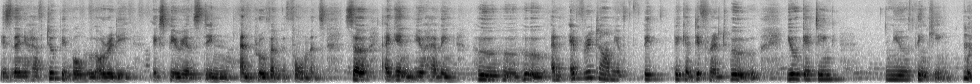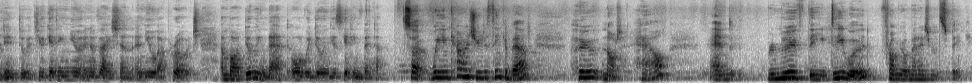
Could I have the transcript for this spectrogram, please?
is then you have two people who already experienced in and proven performance. So again, you're having who, who, who, and every time you pick, pick a different who, you're getting new thinking put Mhm. into it. You're getting new innovation, a new approach. And by doing that, all we're doing is getting better. So we encourage you to think about who, not how, and remove the D word from your management speak.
